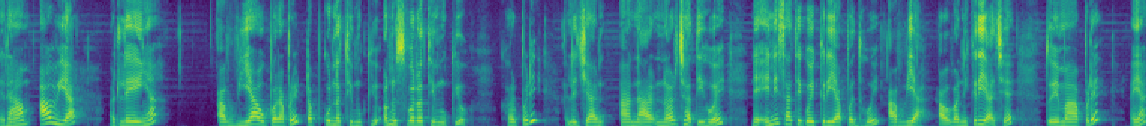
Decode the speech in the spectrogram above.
રામ આવ્યા એટલે અહીંયા આવ્યા ઉપર આપણે ટપકું નથી મૂક્યું, અનુસ્વર નથી મૂક્યો. ખબર પડી? એટલે જ્યાં આ નર જાતિ હોય ને એની સાથે કોઈ ક્રિયાપદ હોય, આવ્યા, આવવાની ક્રિયા છે, તો એમાં આપણે અહીંયા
